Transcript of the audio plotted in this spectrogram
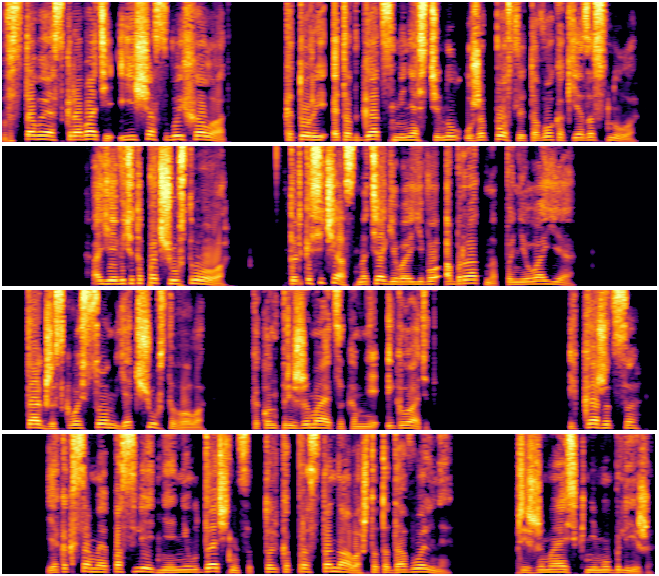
вставая с кровати и ища свой халат, который этот гад с меня стянул уже после того, как я заснула. А я ведь это почувствовала. Только сейчас, натягивая его обратно, поняла я. Также сквозь сон я чувствовала, как он прижимается ко мне и гладит. И кажется, я как самая последняя неудачница только простонала что-то довольное, прижимаясь к нему ближе.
